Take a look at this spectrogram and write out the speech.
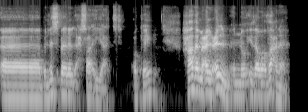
آه، بالنسبة للإحصائيات. أوكي؟ هذا مع العلم إنه إذا وضعنا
